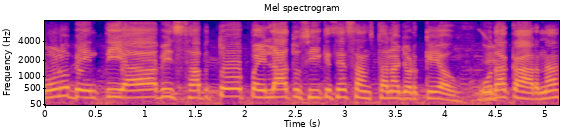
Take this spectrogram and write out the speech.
ਉਹਨੂੰ ਬੇਨਤੀ ਆ ਵੀ ਸਭ ਤੋਂ ਪਹਿਲਾਂ ਤੁਸੀਂ ਕਿਸੇ ਸੰਸਥਾ ਨਾਲ ਜੁੜ ਕੇ ਆਓ। ਉਹਦਾ ਕਾਰਨ ਆ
